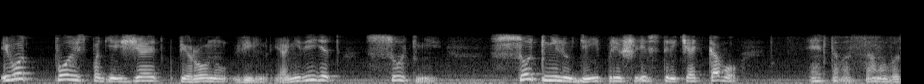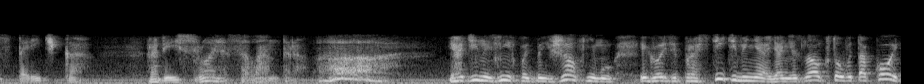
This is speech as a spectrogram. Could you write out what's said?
И вот поезд подъезжает к перрону Вильна. И они видят сотни, сотни людей пришли встречать кого? Этого самого старичка, Раби Исроиля Салантера. А, и один из них подбежал к нему и говорит, простите меня, я не знал, кто вы такой,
